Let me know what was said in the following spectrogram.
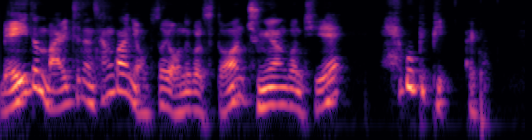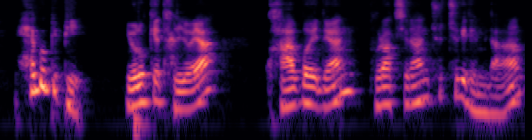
made든 might든 상관이 없어요. 어느 걸 쓰던 중요한 건 뒤에 have pp 아이고 have pp 이렇게 달려야 과거에 대한 불확실한 추측이 됩니다.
